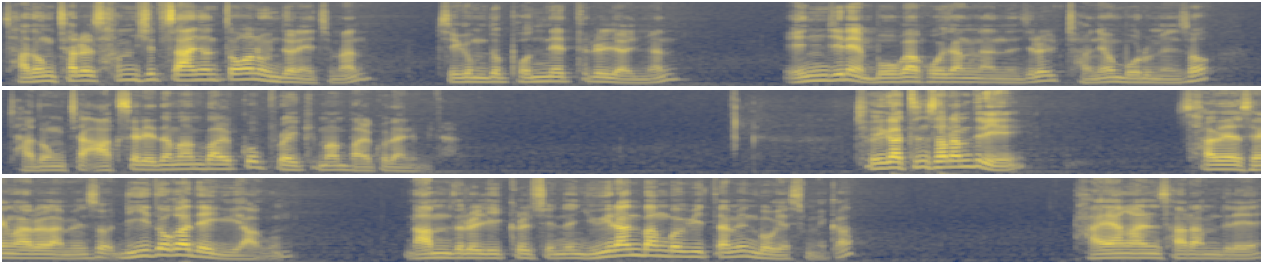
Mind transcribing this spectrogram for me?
자동차를 34년 동안 운전했지만 지금도 본네트를 열면 엔진에 뭐가 고장 났는지를 전혀 모르면서 자동차 악셀레다만 밟고 브레이크만 밟고 다닙니다. 저희 같은 사람들이 사회생활을 하면서 리더가 되기 위하고 남들을 이끌 수 있는 유일한 방법이 있다면 뭐겠습니까? 다양한 사람들의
